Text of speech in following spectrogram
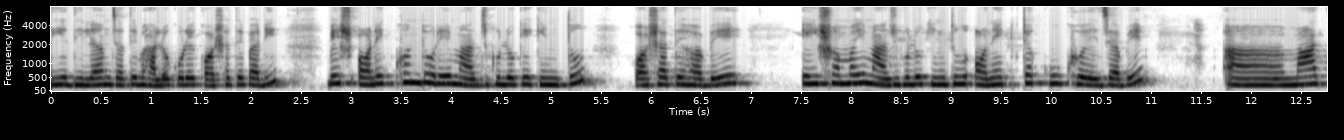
দিয়ে দিলাম যাতে ভালো করে কষাতে পারি। বেশ অনেকক্ষণ ধরে মাছগুলোকে কিন্তু কষাতে হবে। এই সময় মাছগুলো কিন্তু অনেকটা কুক হয়ে যাবে। মাছ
